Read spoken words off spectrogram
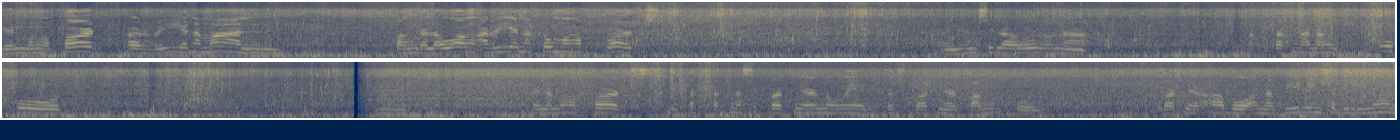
Yan mga part. Area naman. Pangdalawang area na to mga parts. Ayun sila oh na taktak na ng ukot. Hmm. Yan ang mga parts. Taktak na si partner Noel. Tapos partner Pangkoy. Partner Abo ang nabiling sa Bilinon.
